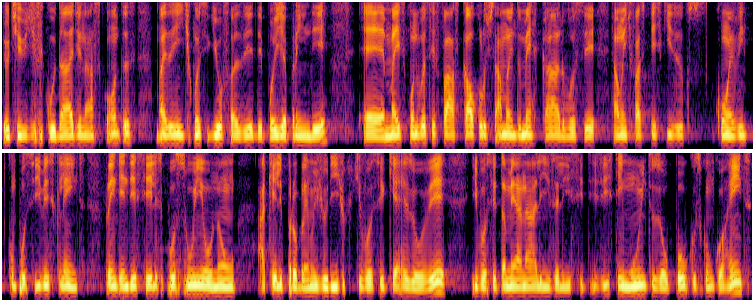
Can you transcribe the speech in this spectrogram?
eu tive dificuldade nas contas, mas a gente conseguiu fazer depois de aprender. É, mas quando você faz cálculo de tamanho do mercado, você realmente faz pesquisas com, com possíveis clientes para entender se eles possuem ou não aquele problema jurídico que você quer resolver e você também analisa ali se existem muitos ou poucos concorrentes,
